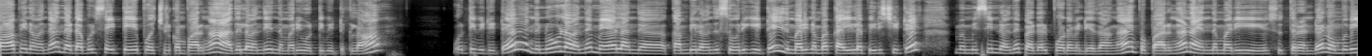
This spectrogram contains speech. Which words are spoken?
பாபினை வந்து அந்த டபுள் சைட் டேப் வச்சுருக்கோம் பாருங்கள் அதில் வந்து இந்த மாதிரி ஒட்டி விட்டுக்கலாம். ஒட்டி விட்டுட்டு இந்த நூலை வந்து மேலே அந்த கம்பியில் வந்து சொருகிட்டு இது மாதிரி நம்ம கையில் பிடிச்சிட்டு நம்ம மிஷினில் வந்து பெடல் போட வேண்டியதாங்க. இப்போ பாருங்கள் நான் இந்த மாதிரி சுற்றுறேன்ட்டு ரொம்பவே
